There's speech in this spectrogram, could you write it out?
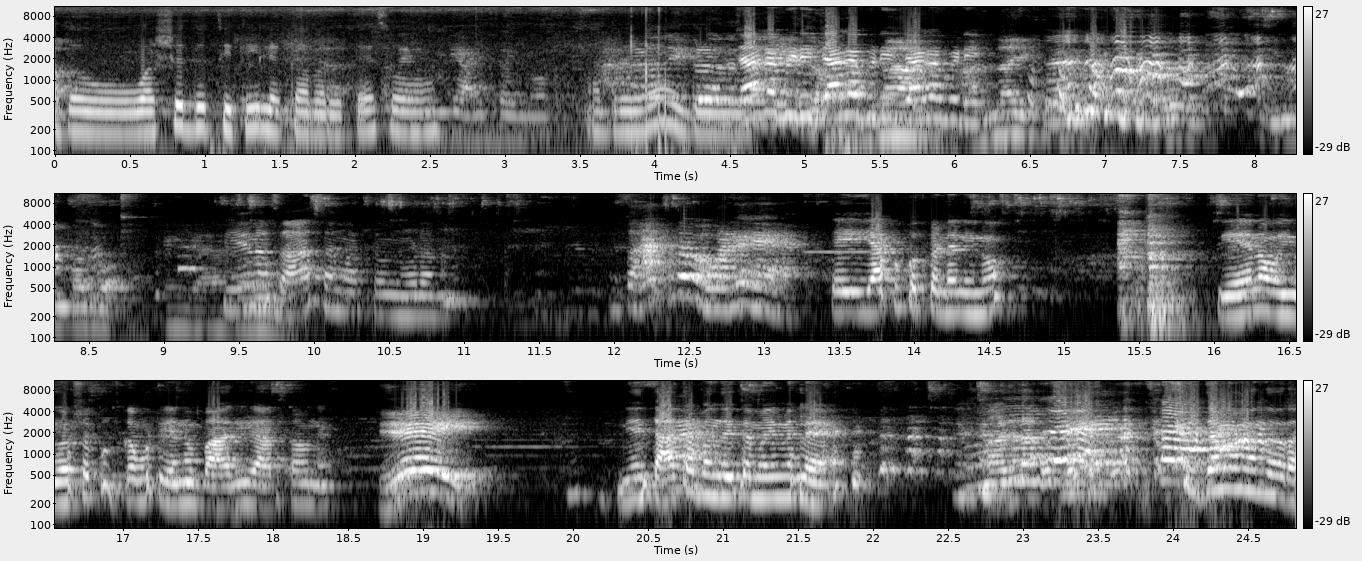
ಅದು ವರ್ಷದ ತಿಥಿ ಲೆಕ್ಕ ಬರುತ್ತೆ. ಸೊ ಅದರಿಂದ ಇದು ಏನೋ ಸಾಹಸ ಮಾಡ್ತಾವ ನೋಡೋಣ. ಏಯ್ ಯಾಕೆ ಕೂತ್ಕೊಂಡೆ ನೀನು? ಏನೋ ಈ ವರ್ಷ ಕುತ್ಕೊಬಿಟ್ಟು ಏನೋ ಭಾರಿ ಆಡ್ತಾವನೆ. ಏನ್ ತಾತ ಬಂದೈತೆ ಮೈ ಮೇಲೆ? ಸಿದ್ದಮ್ಮ ಬಂದವ್ರ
